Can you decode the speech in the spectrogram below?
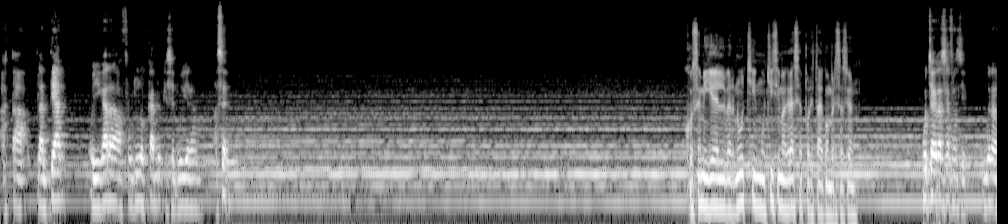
hasta plantear o llegar a futuros cambios que se pudieran hacer. José Miguel Bernucci, muchísimas gracias por esta conversación. Muchas gracias, Francisco. Buenas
